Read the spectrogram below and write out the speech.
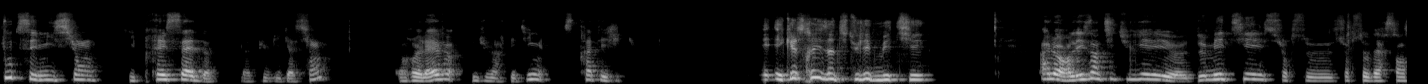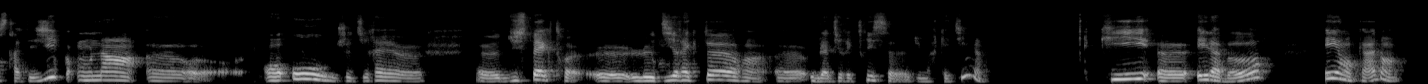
toutes ces missions qui précèdent la publication relèvent du marketing stratégique. Et, quels seraient les intitulés de métier alors, les intitulés euh, de métier sur ce, versant stratégique, on a euh, en haut, je dirais, euh, du spectre, le directeur ou la directrice du marketing qui élabore et encadre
